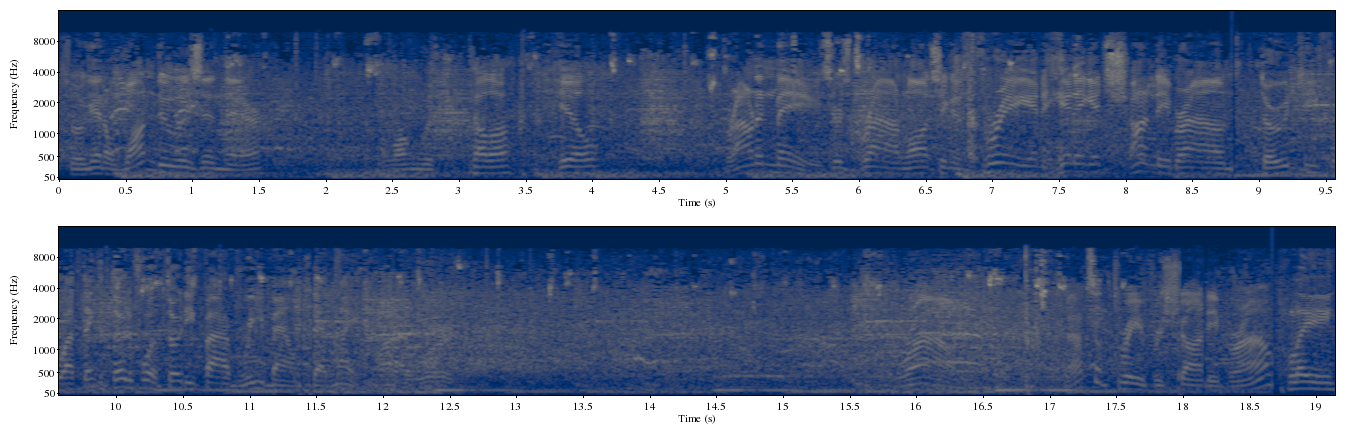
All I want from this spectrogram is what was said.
So again, Iwundu is in there, along with Capela, Hill, Brown and Mays. Here's Brown launching a three and hitting it. Chaundee Brown. 34, I think 34 35 rebounds that night. My word. Brown. That's a three for Chaundee Brown. Play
